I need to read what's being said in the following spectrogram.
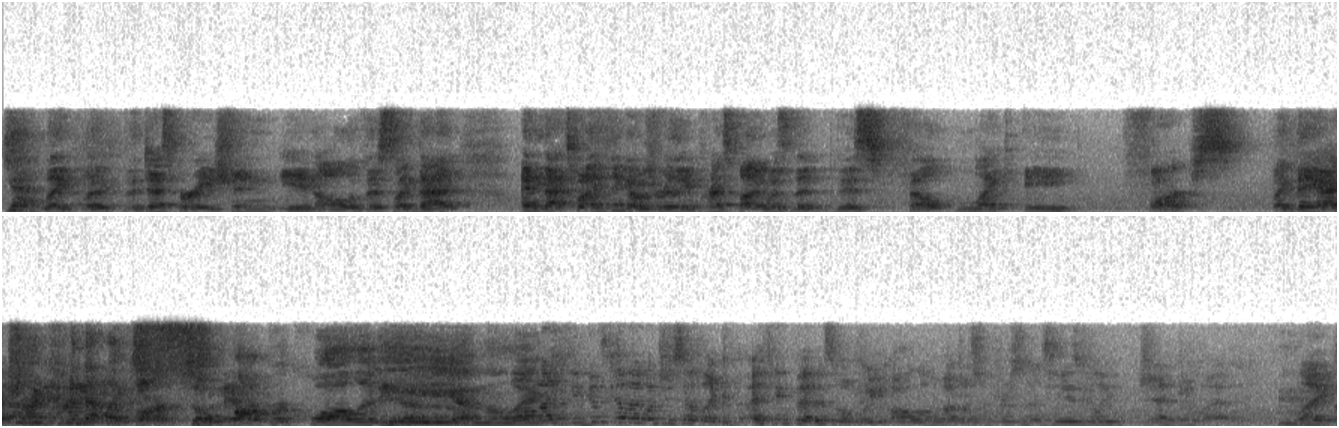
Yeah. like like the desperation in all of this, like that. And that's what I think I was really impressed by was that this felt like a farce. Like they Yeah. actually Right, created had that a farce. soap and- opera quality Yeah. and the Well, like. and I think it's kind of like what you said. Like, I think that is what we all love about Justin Hutcherson is he's really genuine. Mm. Like,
